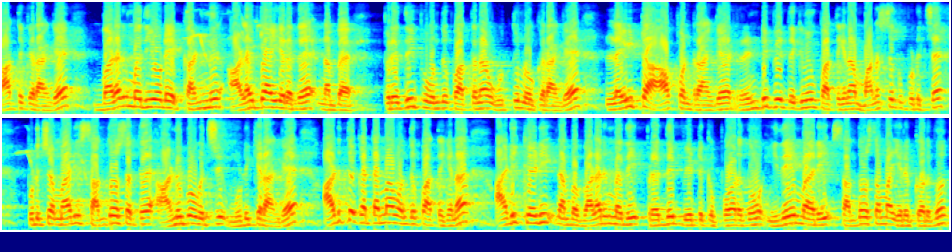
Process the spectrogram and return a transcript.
பார்த்துக்கிறாங்க. வளர்மதியோடைய கண்ணு அழகாகிறத நம்ம பிரதீப் வந்து பார்த்தோன்னா உத்து நோக்குறாங்க. லைட்டை ஆஃப் பண்றாங்க. ரெண்டு பேர்த்துக்குமே பார்த்தீங்கன்னா மனசுக்கு பிடிச்ச பிடிச்ச மாதிரி சந்தோஷத்தை அனுபவிச்சு முடிக்கிறாங்க. அடுத்த கட்டமா வந்து பார்த்தீங்கன்னா அடிக்கடி நம்ம வளர்மதி பிரதீப் வீட்டுக்கு போறதும் இதே மாதிரி சந்தோஷமா இருக்கிறதும்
